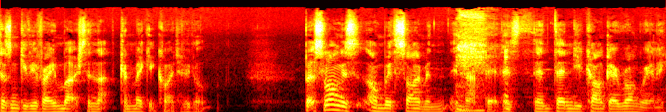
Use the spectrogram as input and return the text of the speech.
doesn't give you very much, then that can make it quite difficult. But as long as I'm with Simon in that bit, then then you can't go wrong really.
